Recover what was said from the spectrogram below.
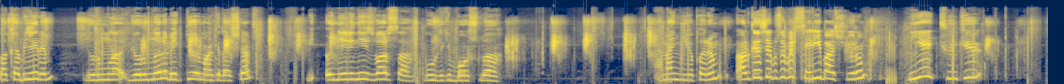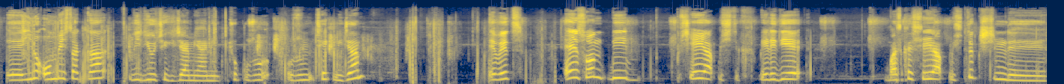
bakabilirim. Yorumla yorumlara bekliyorum arkadaşlar. Bir öneriniz varsa buradaki boşluğa hemen yaparım. Arkadaşlar bu sefer seri başlıyorum. Niye? Çünkü e, yine 15 dakika video çekeceğim yani. Çok uzun uzun çekmeyeceğim. Evet. En son bir şey yapmıştık. Belediye başka şey yapmıştık. Şimdi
